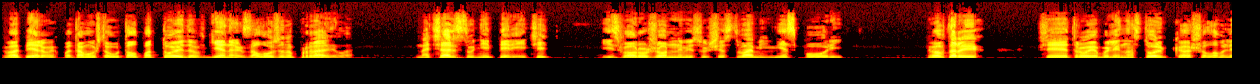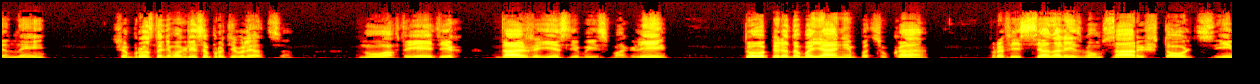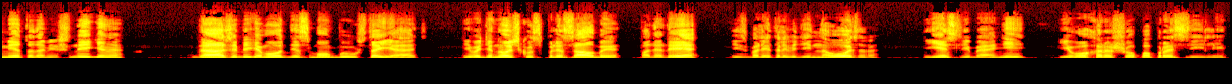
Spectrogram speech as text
Во-первых, потому что у толпотоидов в генах заложено правило начальству не перечить, и с вооруженными существами не спорить. Во-вторых, все трое были настолько ошеломлены, что просто не могли сопротивляться. Ну а в-третьих, даже если бы и смогли, то перед обаянием Пацука, профессионализмом Сары Штольц и методами Шныгина даже бегемот не смог бы устоять и в одиночку сплясал бы ПДД из балета «Лебединое озеро», если бы они его хорошо попросили.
